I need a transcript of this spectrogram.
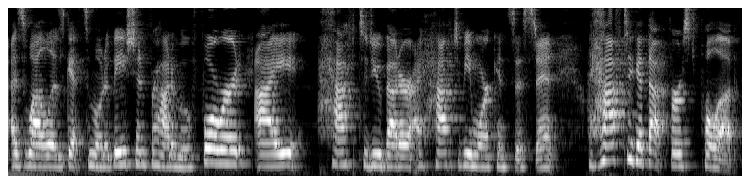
as well as get some motivation for how to move forward. I have to do better. I have to be more consistent. I have to get that first pull up.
